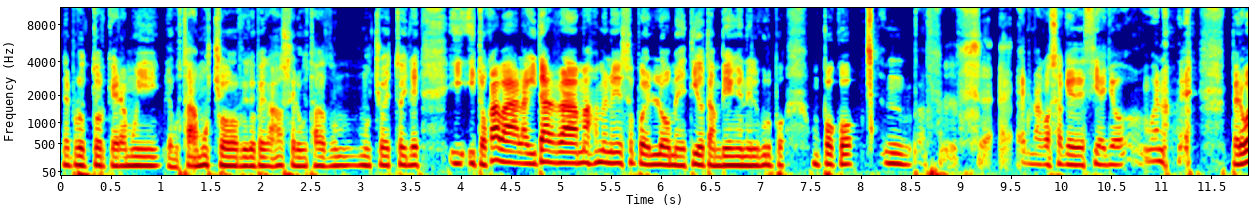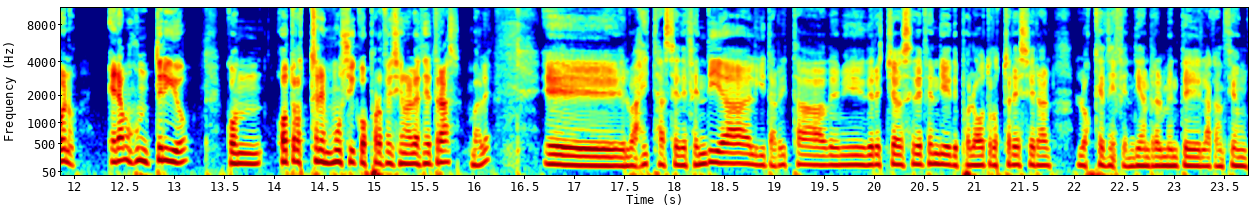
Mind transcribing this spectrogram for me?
del productor, que era muy, le gustaba mucho ruido pegajoso, le gustaba mucho esto y, le, y, tocaba la guitarra más o menos y eso, pues lo metió también en el grupo. Un poco, mm, era una cosa que decía yo, bueno, pero bueno, éramos un trío con otros tres músicos profesionales detrás, ¿vale? Eh, el bajista se defendía, el guitarrista de mi derecha se defendía y después los otros tres eran los que defendían realmente la canción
